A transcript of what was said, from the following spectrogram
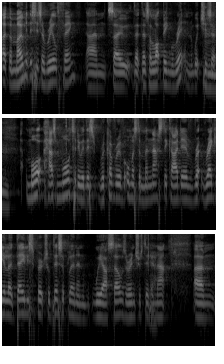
at the moment, this is a real thing. Um, so that there's a lot being written, which is a, more has more to do with this recovery of almost a monastic idea of re- regular daily spiritual discipline, and we ourselves are interested in that. Um,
